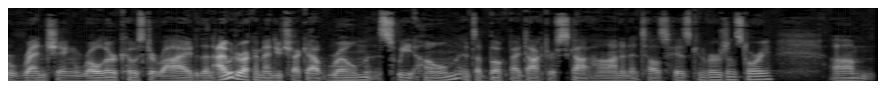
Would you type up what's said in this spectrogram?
wrenching roller coaster ride, then I would recommend you check out Rome Sweet Home. It's a book by Dr. Scott Hahn, and it tells his conversion story. Um,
